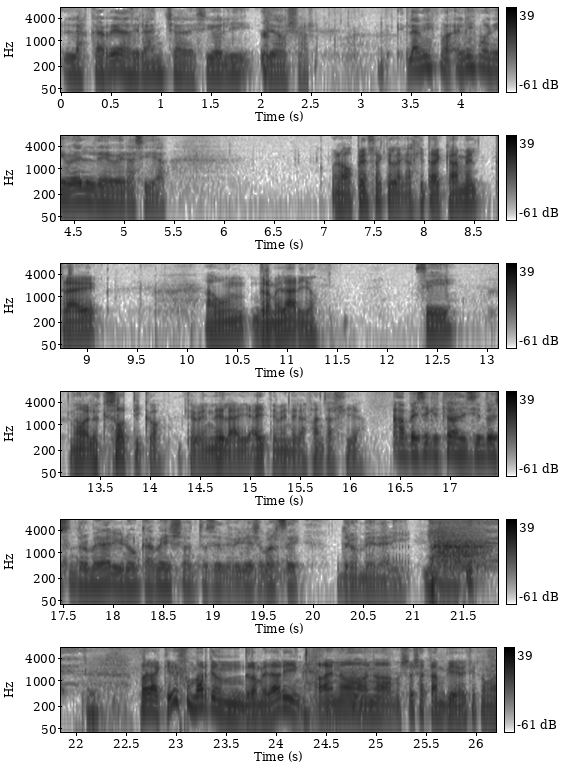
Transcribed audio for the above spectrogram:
las carreras de lancha de Scioli de Doyor. La misma, el mismo nivel de veracidad. Bueno, vos pensás que la cajita de Camel trae a un dromedario, Sí. ¿no? Lo exótico. Te vende la, ahí te vende la fantasía. Ah, pensé que estabas diciendo es un dromedario y no un camello, entonces debería llamarse dromedary. Para, ¿querés fumarte un dromedario? Ah, no, no, yo ya cambié, ¿viste cómo?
